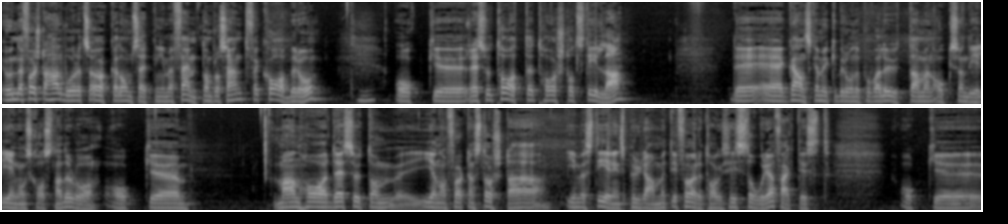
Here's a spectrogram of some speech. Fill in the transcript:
under första halvåret så ökade omsättningen med 15% för Kabe då. Och eh, resultatet har stått stilla. Det är ganska mycket beroende på valuta men också en del engångskostnader då. Och eh, man har dessutom genomfört den största investeringsprogrammet i företagets historia faktiskt. Och eh,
